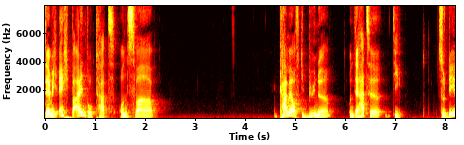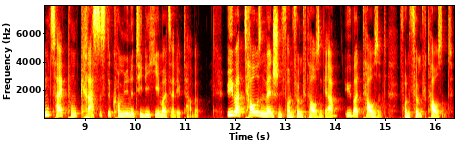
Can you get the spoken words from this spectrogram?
der mich echt beeindruckt hat. Und zwar kam er auf die Bühne und der hatte die zu dem Zeitpunkt krasseste Community, die ich jemals erlebt habe. Über 1000 Menschen von 5000, ja? Über 1000 von 5000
